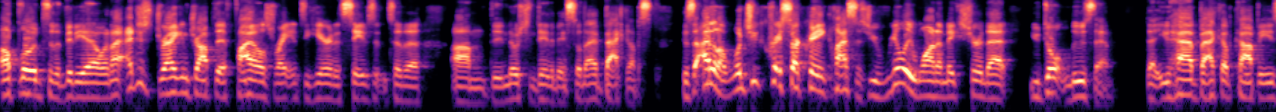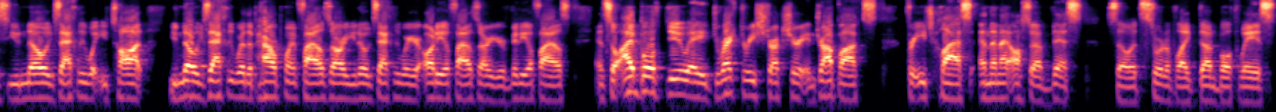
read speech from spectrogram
Upload to the video, and I, I just drag and drop the files right into here, and it saves it into the um, the Notion database, so that I have backups. Because I don't know, once you start creating classes, you really want to make sure that you don't lose them that you have backup copies. You know exactly what you taught. You know exactly where the PowerPoint files are. You know exactly where your audio files are, your video files. And so I both do a directory structure in Dropbox for each class. And then I also have this. So it's sort of like done both ways.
